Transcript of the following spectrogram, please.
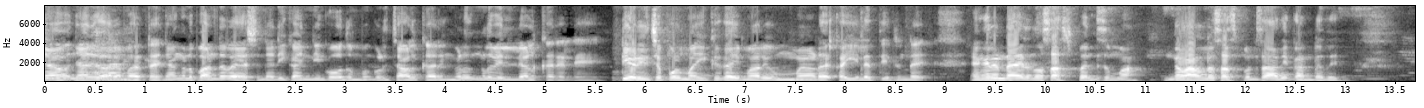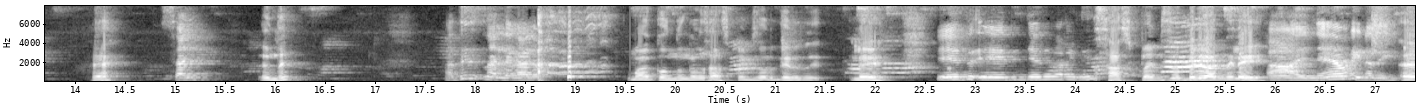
ഞാൻ ഞാൻ പറയാൻ കാര്യം പറയട്ടെ. ഞങ്ങൾ പണ്ട് റേഷന്റെ അടി കഞ്ഞിയും ഗോതമ്പും കുളിച്ച ആൾക്കാർ നിങ്ങൾ നിങ്ങൾ വലിയ ആൾക്കാരല്ലേ? കുട്ടി അണിയിച്ചപ്പോൾ മൈക്ക് കൈമാറി ഉമ്മയുടെ കയ്യിലെത്തിയിട്ടുണ്ട്. എങ്ങനെ ഉണ്ടായിരുന്നു സസ്പെൻസ് ഉമ്മ? നിങ്ങളാണല്ലോ സസ്പെൻസ് ആദ്യം കണ്ടത്. ഏ? എന്ത്? അത് നല്ല കാലം. മാക്കൊന്നും നിങ്ങൾ സസ്പെൻസ് കൊടുക്കരുത് അല്ലേ ഏത് ഏതിന്റെ പറയുന്നത്? സസ്പെൻസ് ഇവർ വന്നില്ലേ? ആ എന്നെ പറയുന്നത്. ഏ?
